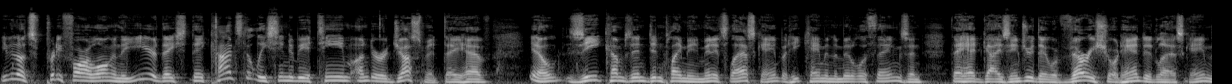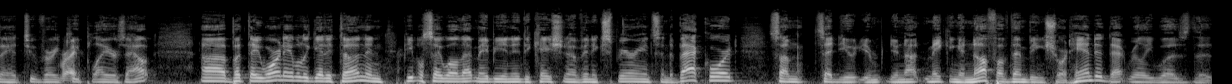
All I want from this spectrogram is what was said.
even though it's pretty far along in the year, they they constantly seem to be a team under adjustment. They have, you know, Z comes in, didn't play many minutes last game, but he came in the middle of things, and they had guys injured. They were very shorthanded last game. They had two very key players out. Uh, but they weren't able to get it done. And people say, well, that may be an indication of inexperience in the backcourt. Some said you, you're, you're not making enough of them being shorthanded. That really was the,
